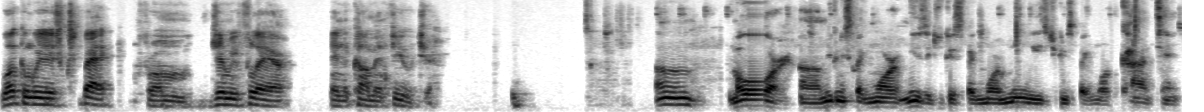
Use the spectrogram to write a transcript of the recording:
What can we expect from Jimmy Flair in the coming future? Um, more. Um, you can expect more music. You can expect more movies. You can expect more content.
